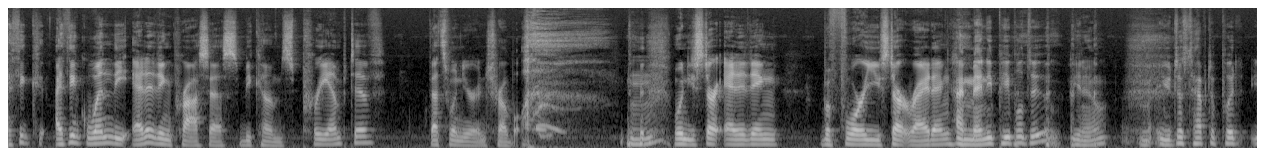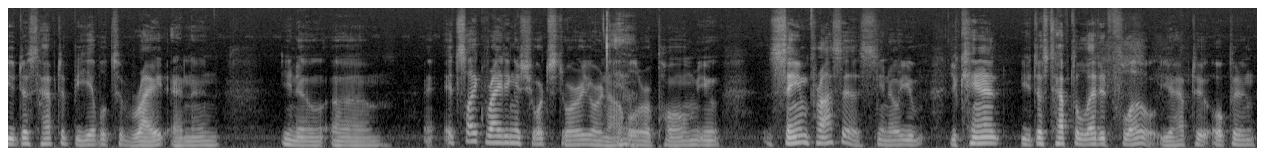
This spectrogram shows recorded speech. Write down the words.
I think I think when the editing process becomes preemptive, that's when you're in trouble. Mm-hmm. when you start editing before you start writing. and many people do you know. You just have to put you just have to be able to write and then you know um, it's like writing a short story or a novel Yeah. or a poem. You same process you know. You you can't you just have to let it flow. You have to open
